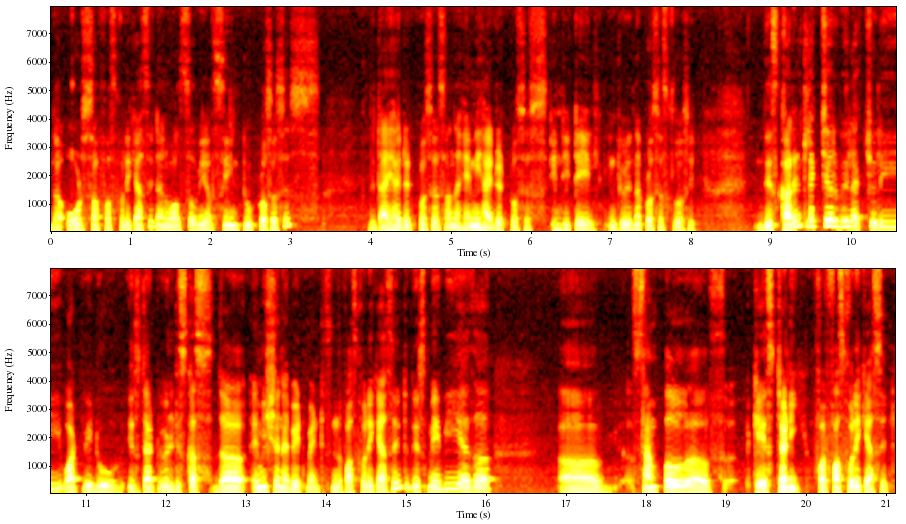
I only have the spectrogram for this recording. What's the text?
the ores of phosphoric acid and also we have seen two processes, the dihydrate process and the hemihydrate process in detail including the process sheet. This current lecture will actually what we do is that we will discuss the emission abatement in the phosphoric acid. This may be as a uh, sample case study for phosphoric acid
